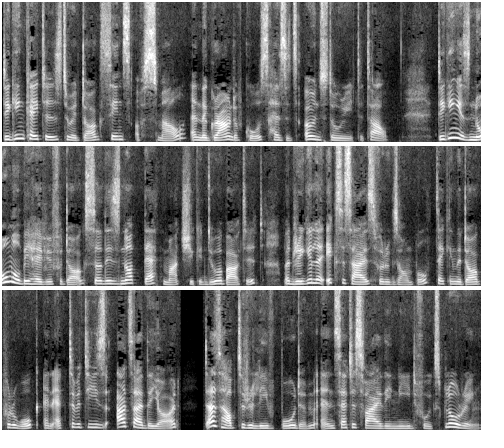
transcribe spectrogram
Digging caters to a dog's sense of smell, and the ground, of course, has its own story to tell. Digging is normal behavior for dogs, so there's not that much you can do about it, but regular exercise, for example, taking the dog for a walk, and activities outside the yard does help to relieve boredom and satisfy their need for exploring.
